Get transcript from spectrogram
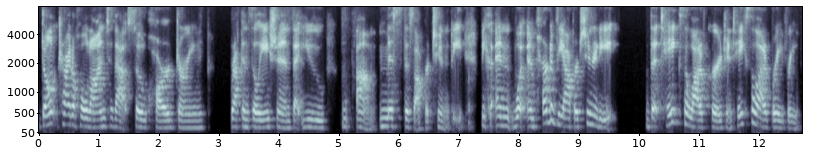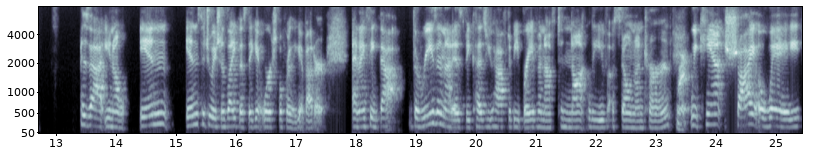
don't try to hold on to that so hard during reconciliation that you um, miss this opportunity because and what and part of the opportunity that takes a lot of courage and takes a lot of bravery is that you know in in situations like this they get worse before they get better and i think that the reason that is because you have to be brave enough to not leave a stone unturned right. we can't shy away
